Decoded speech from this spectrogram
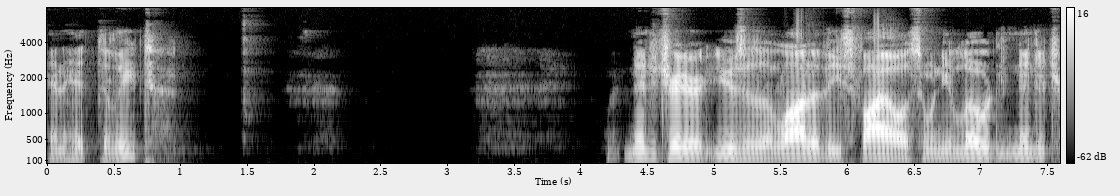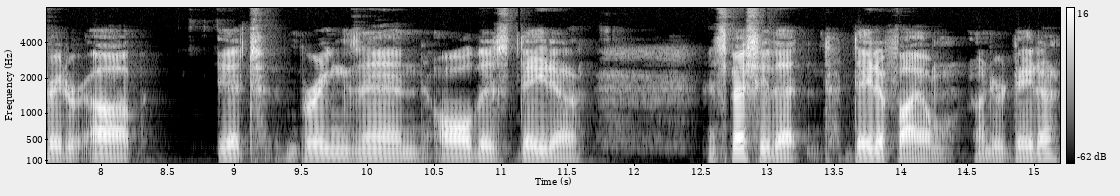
and hit delete. NinjaTrader uses a lot of these files. So when you load NinjaTrader up, it brings in all this data, especially that data file under data.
